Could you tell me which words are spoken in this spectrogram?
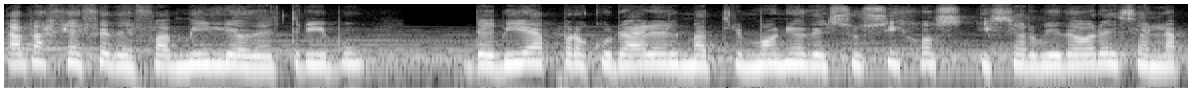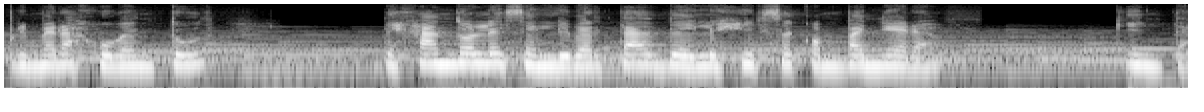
cada jefe de familia o de tribu debía procurar el matrimonio de sus hijos y servidores en la primera juventud, dejándoles en libertad de elegirse compañera. Quinta.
